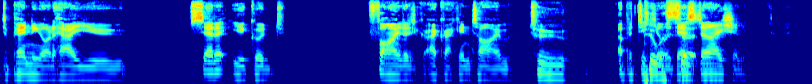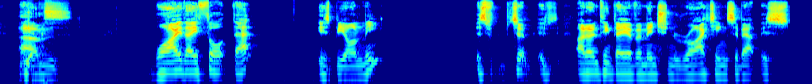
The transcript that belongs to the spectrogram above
depending on how you set it, you could find a, a crack in time to a particular certain- destination. Um, yes. Why they thought that is beyond me. It's, it's- I don't think they ever mentioned writings about this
